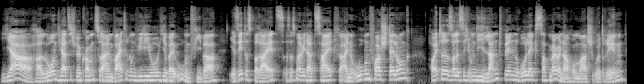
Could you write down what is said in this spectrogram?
Ja, hallo und herzlich willkommen zu einem weiteren Video hier bei Uhrenfieber. Ihr seht es bereits, es ist mal wieder Zeit für eine Uhrenvorstellung. Heute soll es sich um die Landwin Rolex Submariner Hommage Uhr drehen.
